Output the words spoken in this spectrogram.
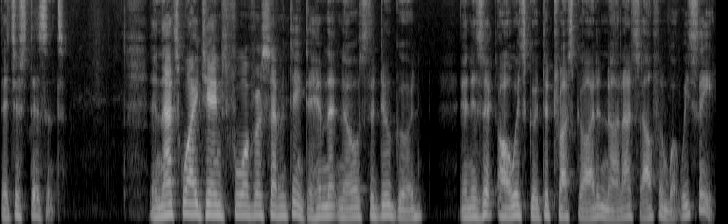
There just isn't. And that's why James 4, verse 17, to him that knows to do good, and is it always good to trust God and not ourselves in what we see?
